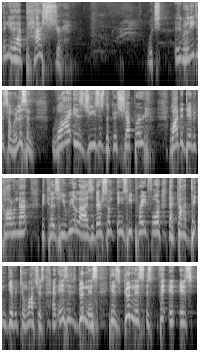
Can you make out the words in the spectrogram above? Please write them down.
They need to have pasture, which will lead to somewhere. Listen, why is Jesus the good shepherd? Why did David call him that? Because he realized that there's some things he prayed for that God didn't give it to him. Watch this. And is his goodness, his goodness is, is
